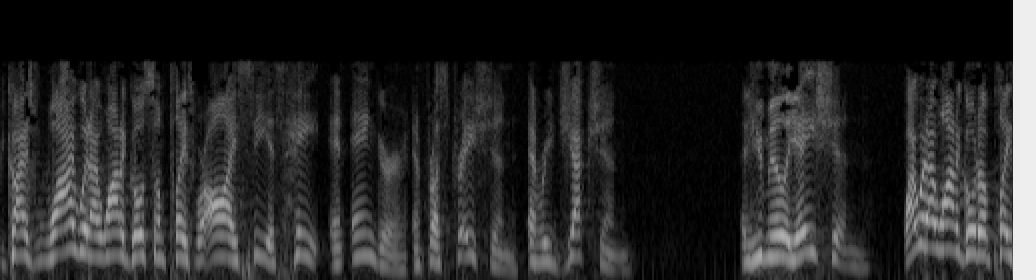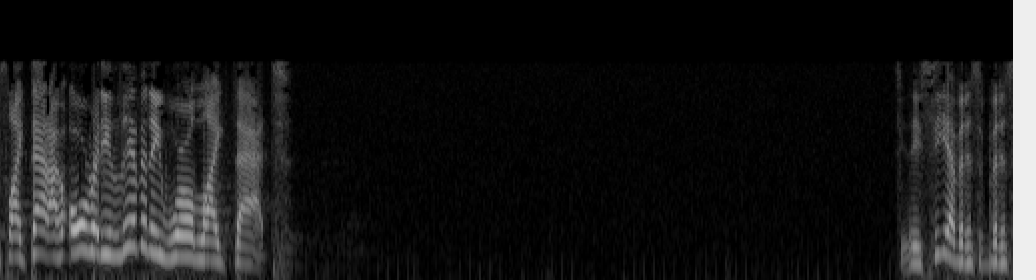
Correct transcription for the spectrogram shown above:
Because why would I want to go someplace where all I see is hate and anger and frustration and rejection and humiliation? Why would I want to go to a place like that? I already live in a world like that. See, they see evidence of evidence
